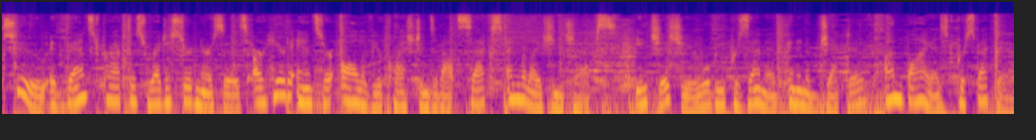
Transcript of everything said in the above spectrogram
Two advanced practice registered nurses are here to answer all of your questions about sex and relationships. Each issue will be presented in an objective, unbiased perspective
